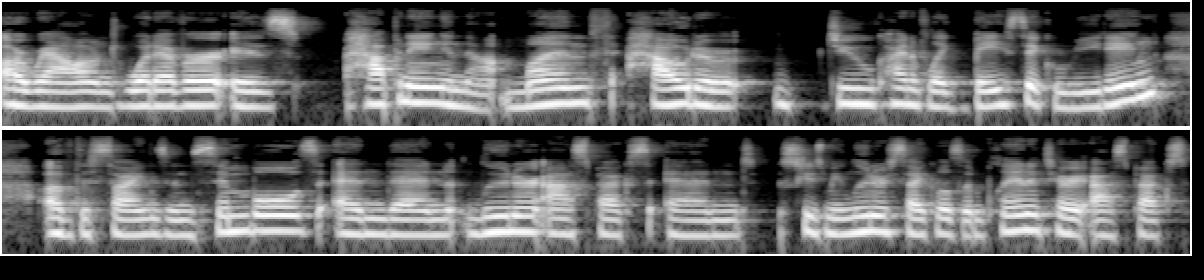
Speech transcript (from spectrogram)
around whatever is happening in that month, how to do kind of like basic reading of the signs and symbols, and then lunar aspects and, excuse me, lunar cycles and planetary aspects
